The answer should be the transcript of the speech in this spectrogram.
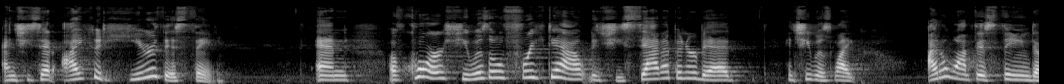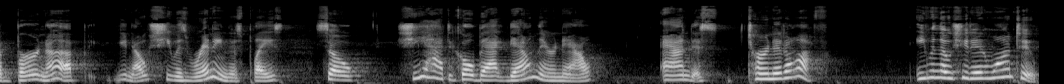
And she said, I could hear this thing. And of course, she was a little freaked out and she sat up in her bed and she was like, I don't want this thing to burn up. You know, she was renting this place. So she had to go back down there now and turn it off, even though she didn't want to.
